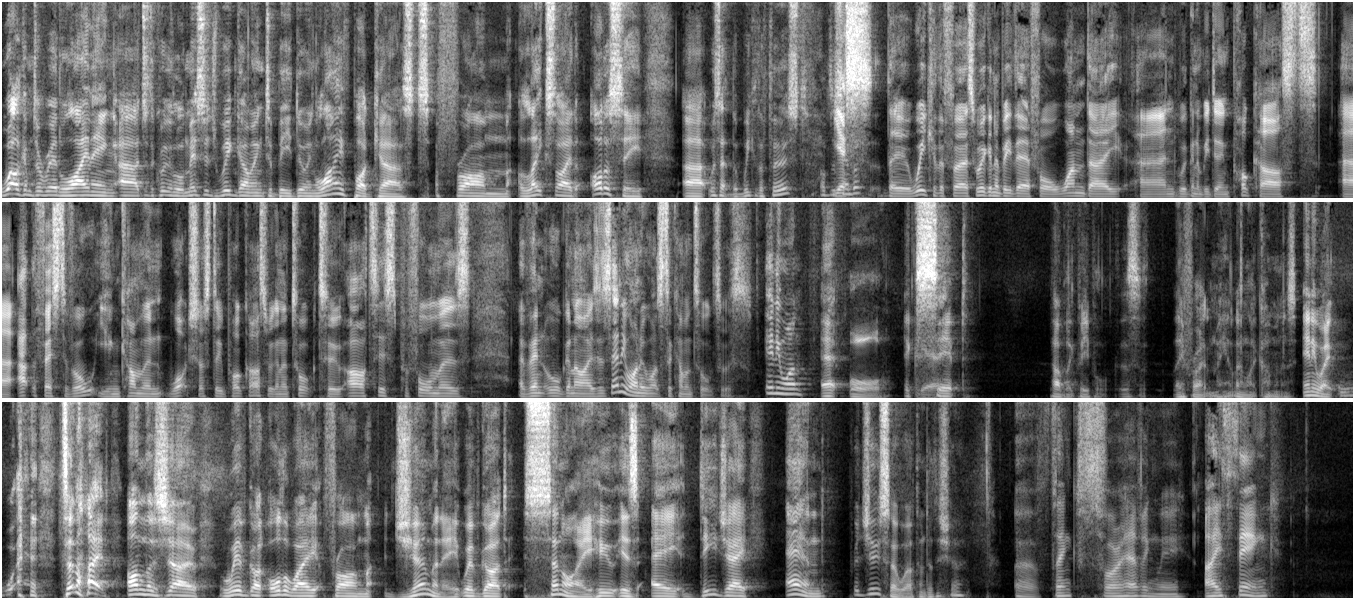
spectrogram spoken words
Welcome to Red Lining. Uh, just a quick little message. We're going to be doing live podcasts from Lakeside Odyssey. Uh, was that the week of the first of December? Yes, the week of the first. We're going to be there for one day and we're going to be doing podcasts uh, at the festival. You can come and watch us do podcasts. We're going to talk to artists, performers, event organisers, anyone who wants to come and talk to us. Anyone at all, except public people, because they frighten me. I don't like commoners. Anyway, w- tonight on the show, we've got all the way from Germany, we've got Sanoi, who is a DJ and producer. Welcome to the show. Uh, thanks for having me. I think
